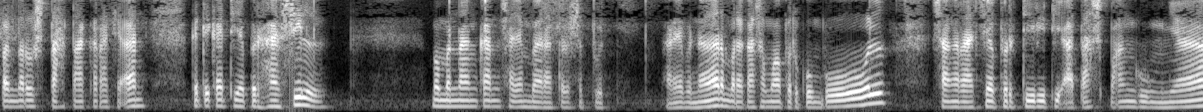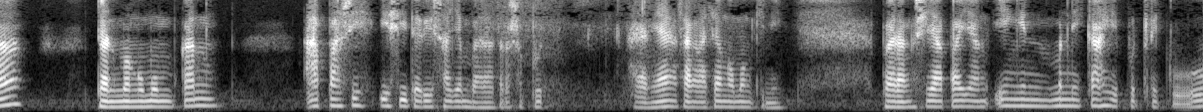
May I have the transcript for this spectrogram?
penerus tahta kerajaan ketika dia berhasil memenangkan sayembara tersebut. Karena benar mereka semua berkumpul, sang raja berdiri di atas panggungnya dan mengumumkan apa sih isi dari sayembara tersebut. Akhirnya sang raja ngomong gini, barang siapa yang ingin menikahi putriku,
